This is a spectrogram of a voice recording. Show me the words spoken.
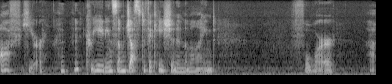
off here, creating some justification in the mind for uh,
